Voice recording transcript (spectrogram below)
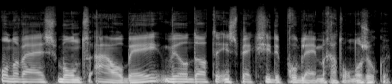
Onderwijsbond AOB wil dat de inspectie de problemen gaat onderzoeken.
